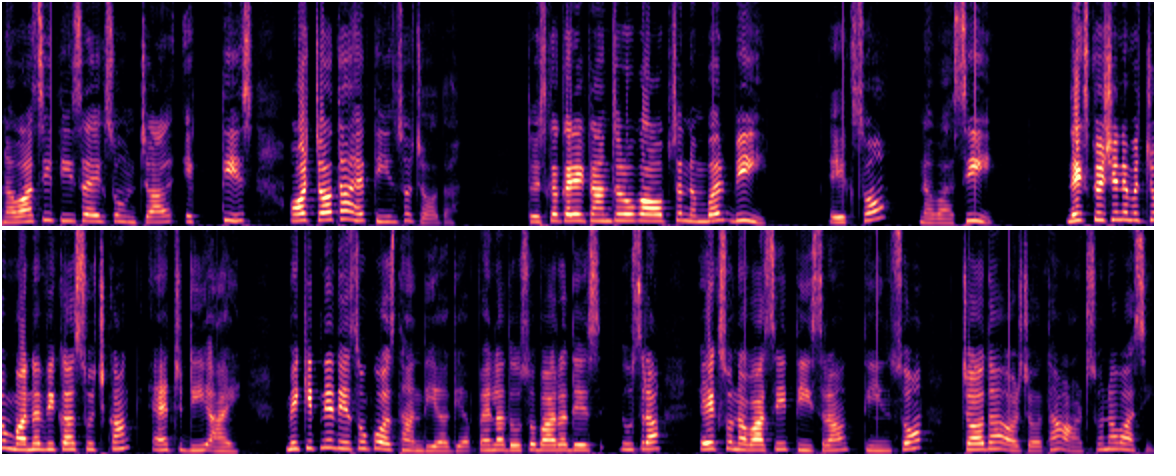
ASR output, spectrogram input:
नवासी, तीसरा एक सौ इकतीस और चौथा है 314 तो इसका करेक्ट आंसर होगा ऑप्शन नंबर बी, एक सौ नवासी। नेक्स्ट क्वेश्चन है बच्चों, मानव विकास सूचकांक एच डी आई में कितने देशों को स्थान दिया गया? पहला 212 देश, दूसरा एक सौ नवासी, तीसरा तीन सौ चौदह और चौथा आठ सौ नवासी।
